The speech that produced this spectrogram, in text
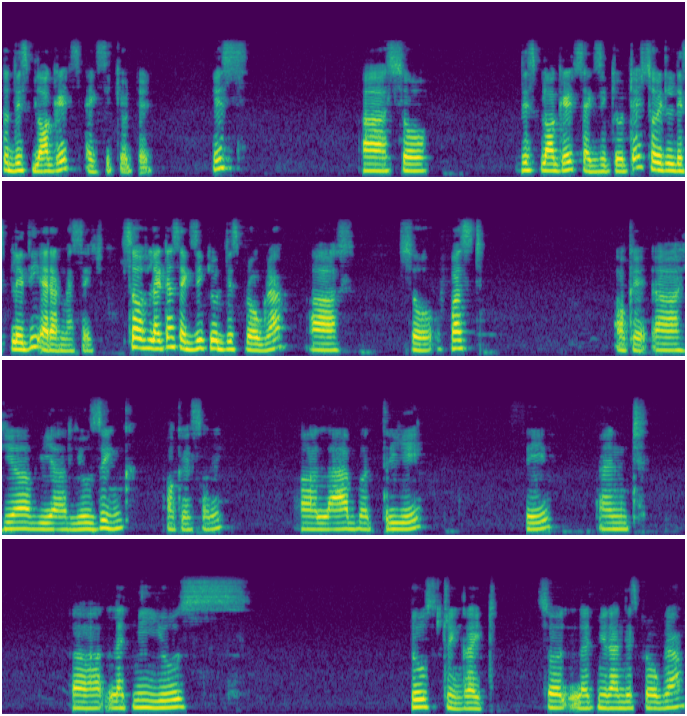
So this block gets executed. Yes? Uh, so this block gets executed so it will display the error message. So let us execute this program. Uh, so first okay uh, here we are using okay sorry uh, lab 3a save and uh, let me use toString right? So let me run this program.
